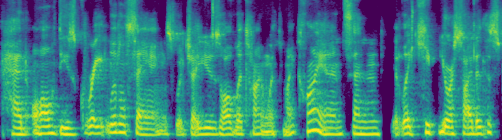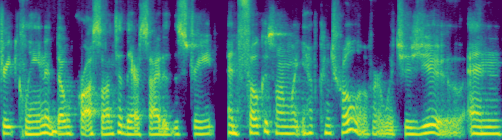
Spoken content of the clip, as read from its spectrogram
had all these great little sayings, which I use all the time with my clients. And it, like, keep your side of the street clean and don't cross onto their side of the street and focus on what you have control over, which is you. And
